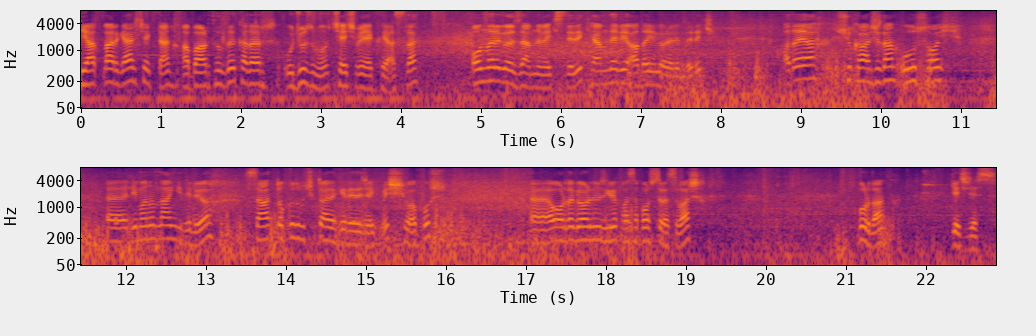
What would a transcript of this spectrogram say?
Fiyatlar gerçekten abartıldığı kadar ucuz mu Çeşme'ye kıyasla? Onları gözlemlemek istedik. Hem de bir adayı görelim dedik. Adaya şu karşıdan Ulusoy e, limanından gidiliyor. Saat 9.30'da hareket edecekmiş vapur. E, orada gördüğünüz gibi pasaport sırası var. Buradan geçeceğiz.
